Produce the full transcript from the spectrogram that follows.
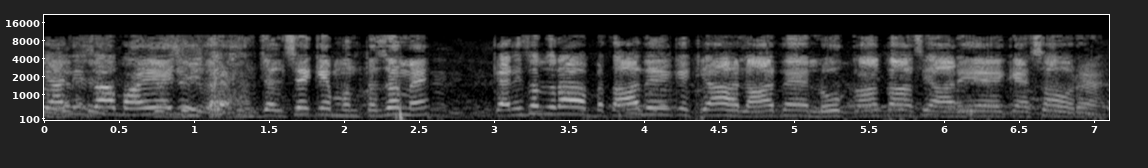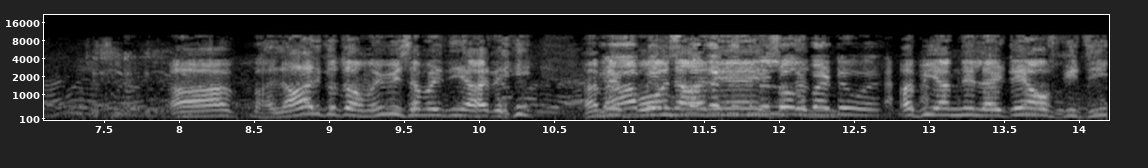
ज्ञानी साहब आए हैं जो जलसे के मुंतजम है। ज्ञानी साहब जरा बता दें कि क्या हालात हैं? लोग कहाँ कहाँ से आ रहे हैं? कैसा हो रहा है? हालात को तो हमें भी समझ नहीं आ रही। हमें फ़ोन आ रहे हैं लोग बैठे हुए अभी हमने लाइटें ऑफ़ की थी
